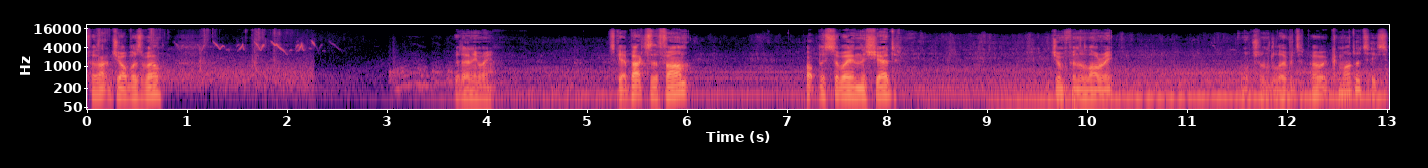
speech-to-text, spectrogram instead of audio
for that job as well. But anyway, let's get back to the farm. Pop this away in the shed. Jump in the lorry. We'll trundle over to Poet Commodities.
